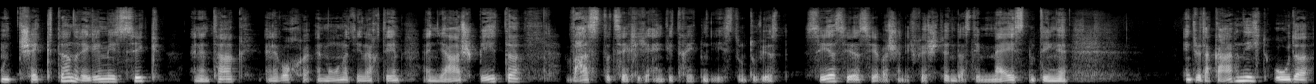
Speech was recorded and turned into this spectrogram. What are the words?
und check dann regelmäßig einen Tag, eine Woche, einen Monat, je nachdem, ein Jahr später, was tatsächlich eingetreten ist. Und du wirst sehr, sehr, sehr wahrscheinlich feststellen, dass die meisten Dinge entweder gar nicht oder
